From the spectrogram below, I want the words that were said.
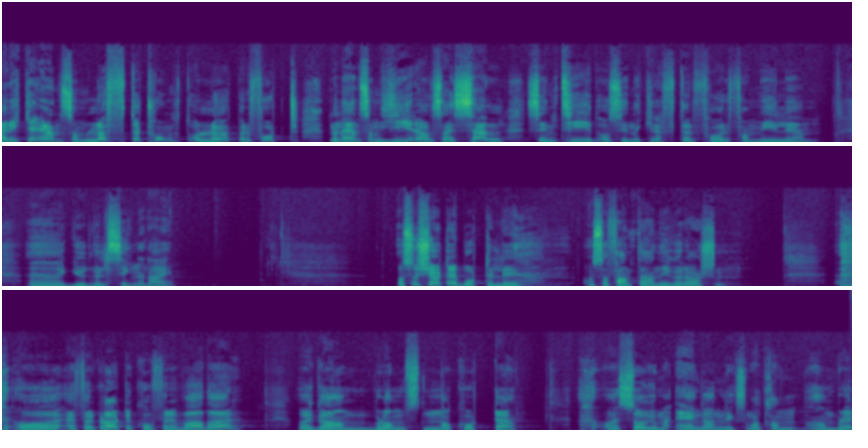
er ikke en som løfter tungt og løper fort, men en som gir av seg selv, sin tid og sine krefter for familien. Eh, Gud velsigne deg. Og så kjørte jeg bort til dem, og så fant jeg han i garasjen. Og jeg forklarte hvorfor jeg var der, og jeg ga han blomsten og kortet. Og jeg så jo med en gang liksom at han, han ble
